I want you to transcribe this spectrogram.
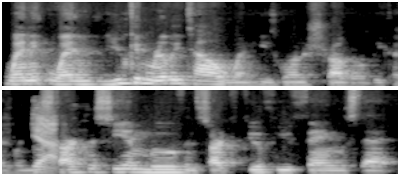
when when you can really tell when he's going to struggle because when you yeah. start to see him move and start to do a few things that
